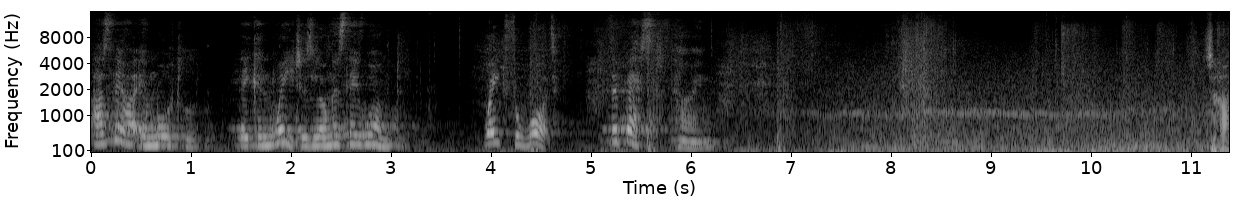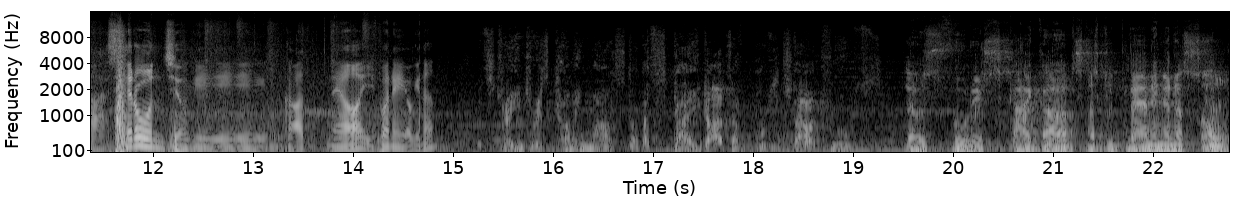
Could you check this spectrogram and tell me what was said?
As they are immortal, they can wait as long as they want. Wait for what? The best time. 자, 새로운 지역인 것 같네요. 이번에 여기는. Stranger is coming, Master. The Sky Gods have breached our truce. Those foolish sky guards must be planning an assault.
